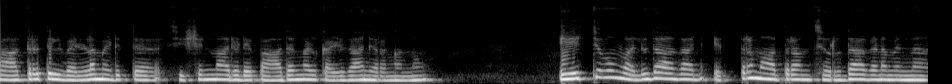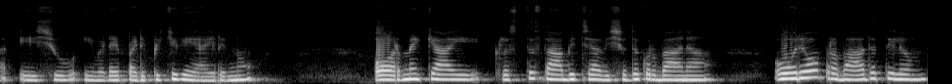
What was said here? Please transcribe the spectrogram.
പാത്രത്തിൽ വെള്ളമെടുത്ത് ശിഷ്യന്മാരുടെ പാദങ്ങൾ കഴുകാനിറങ്ങുന്നു. ഏറ്റവും വലുതാകാൻ എത്രമാത്രം ചെറുതാകണമെന്ന് യേശു ഇവിടെ പഠിപ്പിക്കുകയായിരുന്നു. ഓർമ്മയ്ക്കായി ക്രിസ്തു സ്ഥാപിച്ച വിശുദ്ധ കുർബാന ഓരോ പ്രഭാതത്തിലും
